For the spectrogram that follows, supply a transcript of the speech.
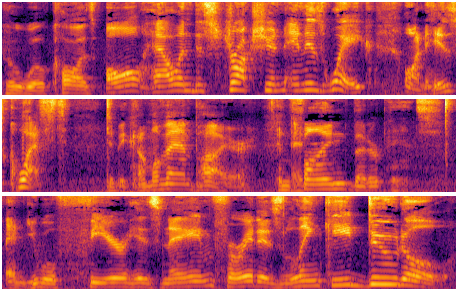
who will cause all hell and destruction in his wake on his quest to become a vampire. And find better pants. And you will fear his name, for it is Linky Doodle.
